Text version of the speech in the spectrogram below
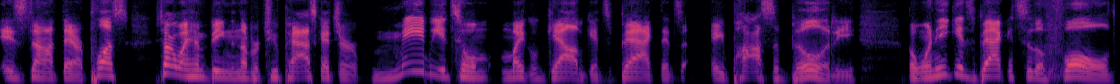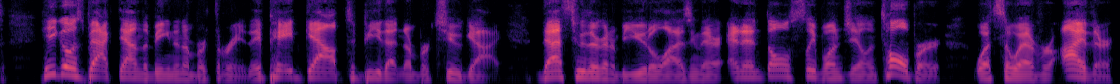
is not there. Plus, talk about him being the number two pass catcher, maybe until Michael Gallup gets back, that's a possibility. But when he gets back into the fold, he goes back down to being the number three. They paid Gallup to be that number two guy. That's who they're going to be utilizing there. And then don't sleep on Jalen Tolbert whatsoever either,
